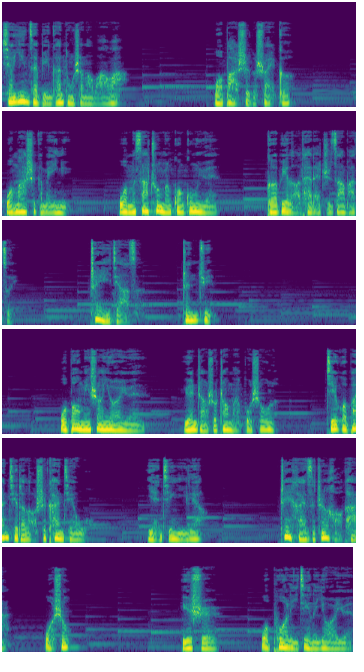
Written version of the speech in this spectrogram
像印在饼干桶上的娃娃。我爸是个帅哥，我妈是个美女，我们仨出门逛公园。隔壁老太太直咂巴嘴，这一家子真俊。我报名上幼儿园，园长说招满不收了，结果班级的老师看见我，眼睛一亮，这孩子真好看，我收。于是，我破例进了幼儿园。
